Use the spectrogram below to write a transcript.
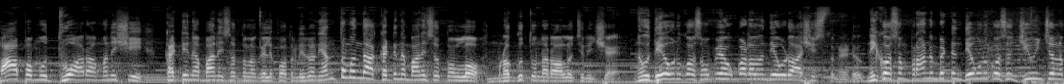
పాపము ద్వారా మనిషి కఠిన బానిసత్వంలోకి వెళ్ళిపోతున్నాడు. ఈరోజు ఎంతమంది ఆ కఠిన బానిసత్వంలో నగ్గుతున్నారో ఆలోచనించే నువ్వు దేవుని కోసం ఉపయోగపడాలని దేవుడు ఆశిస్తున్నాడు. నీ కోసం ప్రాణం పెట్టిన దేవుని కోసం జీవించాలని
